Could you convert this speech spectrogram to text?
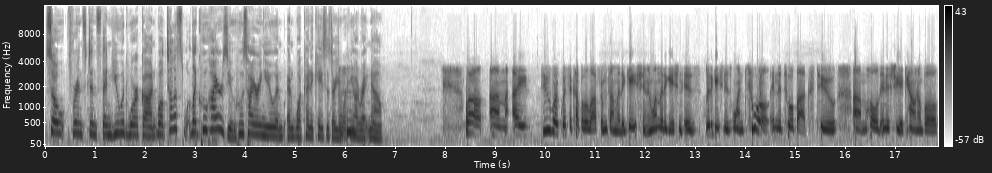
So, for instance, then you would work on, well, tell us, like, who hires you? Who's hiring you, and, and what kind of cases are you mm-hmm. working on right now? Well, um, I do work with a couple of law firms on litigation, and one litigation is litigation is one tool in the toolbox to um, hold industry accountable,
